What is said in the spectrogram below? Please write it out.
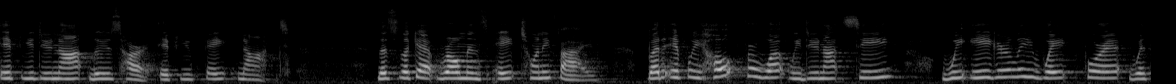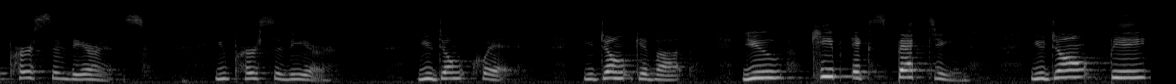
if you do not lose heart, if you faint not. Let's look at Romans 8:25. But if we hope for what we do not see, We eagerly wait for it with perseverance. You persevere. You don't quit. You don't give up. You keep expecting. You don't be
